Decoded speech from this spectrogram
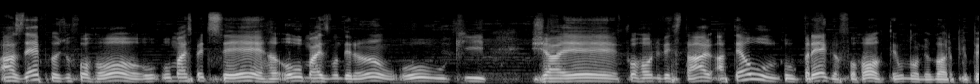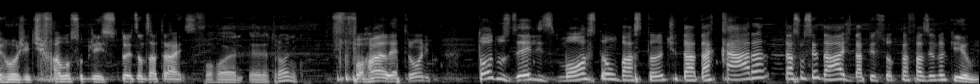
as épocas do forró, ou, ou mais pé de serra, ou mais bandeirão, ou o que já é forró universitário, até o, o brega forró, tem um nome agora, Plio Perro, a gente falou sobre isso dois anos atrás. Forró el- eletrônico? Forró eletrônico. Todos eles mostram bastante da, da cara da sociedade, da pessoa que tá fazendo aquilo.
